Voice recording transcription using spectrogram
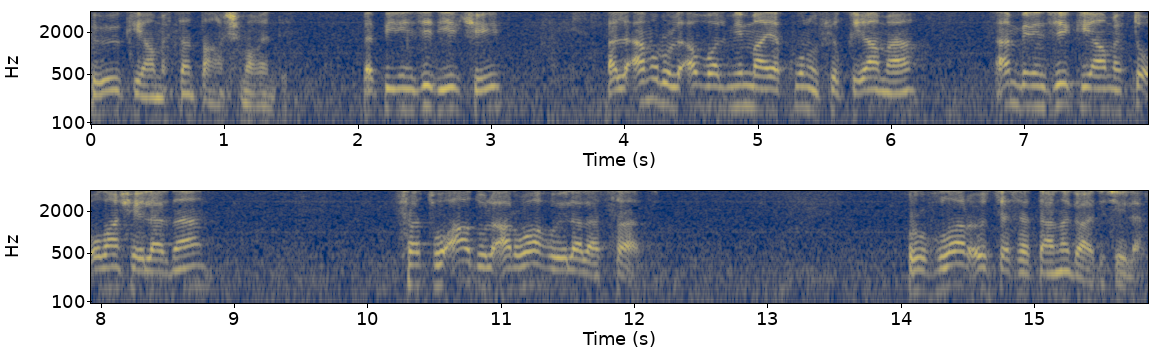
böyük qiyamətdən danışmaq indi. Və birinci deyir ki, Əl-əmrul əvvəl mimma yəkunu fil qiyamə Ən birinci qiyamətdə olan şeylərdən Fətuadul ərvahu iləl ətsad Ruhlar öz cəsədlərinə qayıdacaqlar.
